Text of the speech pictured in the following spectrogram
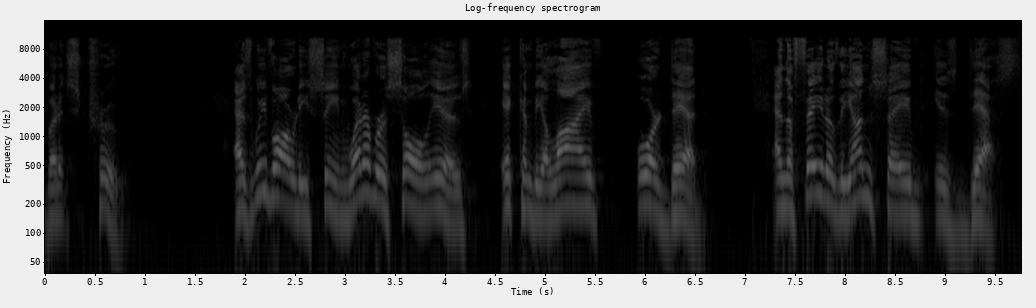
but it's true. As we've already seen, whatever a soul is, it can be alive or dead. And the fate of the unsaved is death.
